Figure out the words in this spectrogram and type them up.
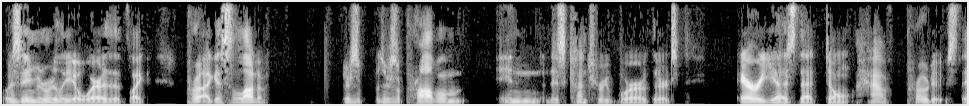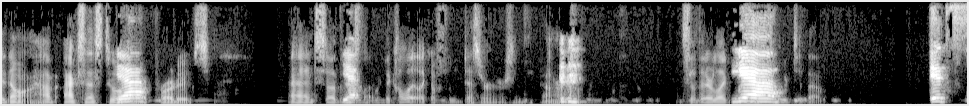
wasn't even really aware that like, pro, I guess a lot of there's there's a problem in this country where there's areas that don't have produce. They don't have access to a Yeah. lot of produce, and so Yeah. like, they call it like a food desert or something. I don't know. so they're like Yeah. food to them. it's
